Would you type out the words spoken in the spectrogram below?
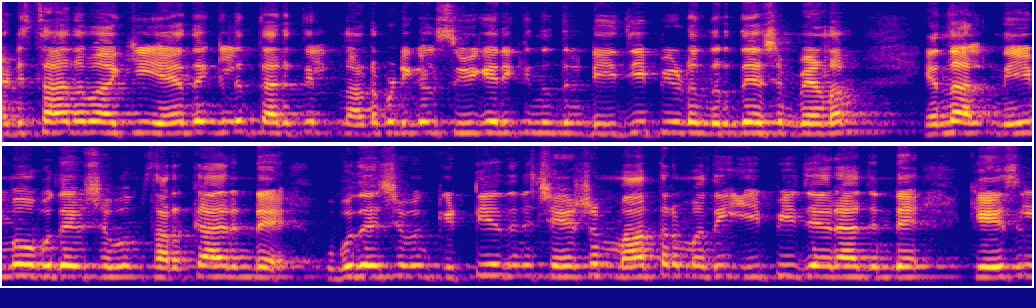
അടിസ്ഥാനമാക്കി ഏതെങ്കിലും തരത്തിൽ നടപടികൾ സ്വീകരിക്കുന്നതിന് ഡി ജി പിയുടെ നിർദ്ദേശം വേണം. എന്നാൽ നിയമോപദേശവും സർക്കാരിന്റെ ഉപദേശവും കിട്ടിയതിന് ശേഷം മാത്രം മതി ഇ പി ജയരാജന്റെ കേസിൽ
